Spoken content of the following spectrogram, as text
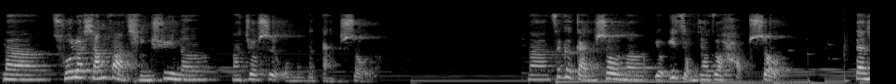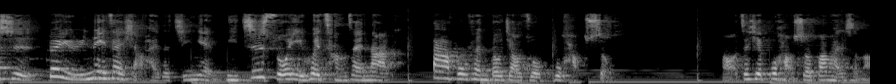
那除了想法、情绪呢，那就是我们的感受了。那这个感受呢，有一种叫做好受，但是对于内在小孩的经验，你之所以会藏在那里，大部分都叫做不好受。哦，这些不好受包含什么？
